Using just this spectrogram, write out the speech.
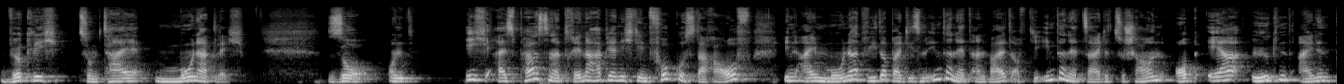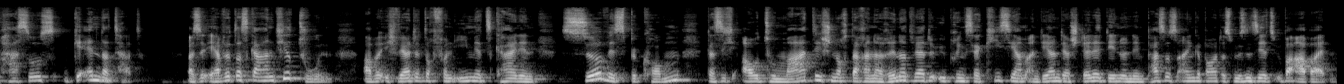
wirklich zum Teil monatlich. So, und ich als Personal Trainer habe ja nicht den Fokus darauf, in einem Monat wieder bei diesem Internetanwalt auf die Internetseite zu schauen, ob er irgendeinen Passus geändert hat. Also er wird das garantiert tun, aber ich werde doch von ihm jetzt keinen Service bekommen, dass ich automatisch noch daran erinnert werde, übrigens, Herr Kies, Sie haben an der und der Stelle den und den Passus eingebaut, das müssen Sie jetzt überarbeiten.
